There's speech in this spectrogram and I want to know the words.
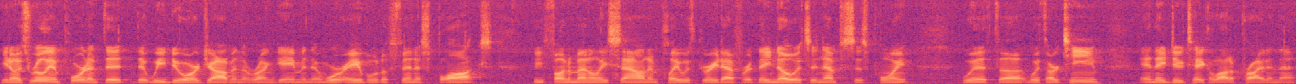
You know, it's really important that, that we do our job in the run game and that we're able to finish blocks be fundamentally sound and play with great effort. They know it's an emphasis point with uh, with our team, and they do take a lot of pride in that.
